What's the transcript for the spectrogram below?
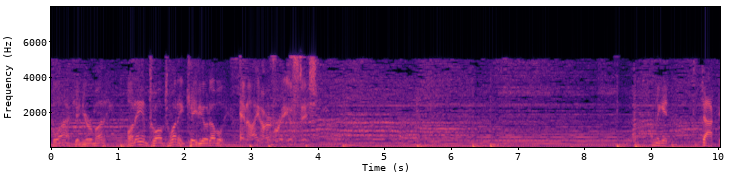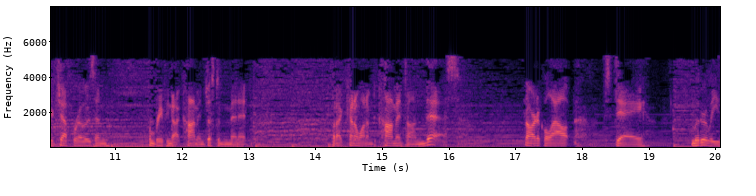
Rob Black and Your Money on AM 1220 KDOW, an iHeart radio station. I'm going to get Dr. Jeff Rosen from Briefing.com in just a minute, but I kind of want him to comment on this. An article out today literally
